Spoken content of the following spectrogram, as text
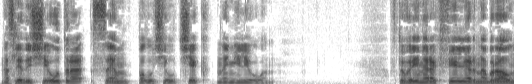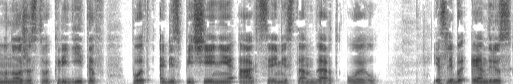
На следующее утро Сэм получил чек на миллион. В то время Рокфеллер набрал множество кредитов под обеспечение акциями Стандарт Ойл. Если бы Эндрюс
